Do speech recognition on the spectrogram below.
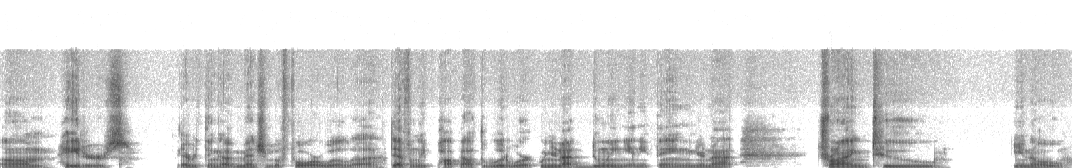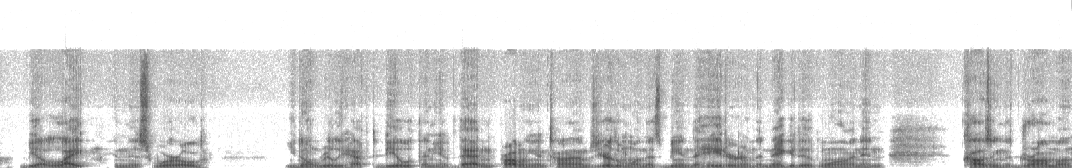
um, haters, everything I've mentioned before will uh, definitely pop out the woodwork when you're not doing anything, when you're not trying to, you know, be a light in this world. You don't really have to deal with any of that. And probably in times you're the one that's being the hater and the negative one and causing the drama.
